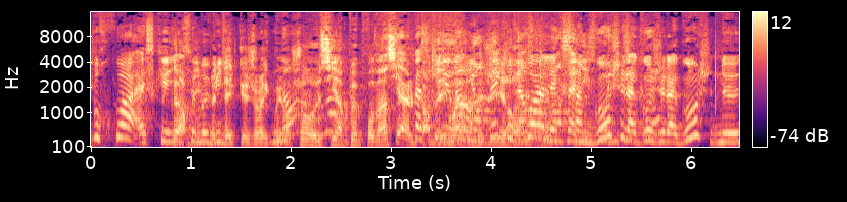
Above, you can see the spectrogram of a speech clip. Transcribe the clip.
Pourquoi est-ce qu'il se mobilise Peut-être que Jean-Luc Mélenchon est aussi un peu provincial. Pardonnez-moi. Pourquoi l'extrême gauche et la gauche de la gauche ne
